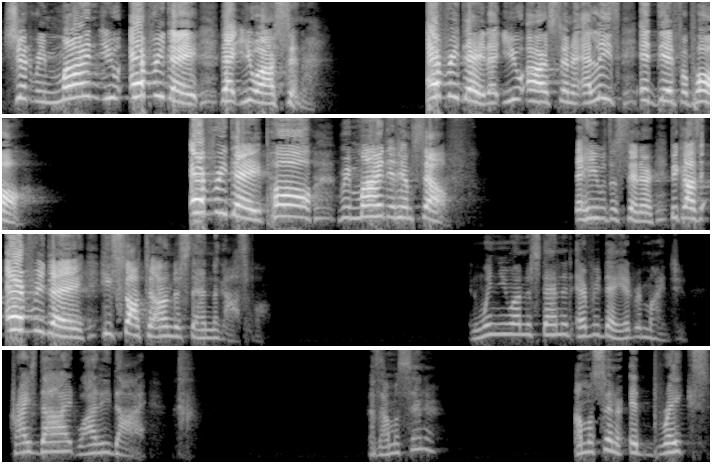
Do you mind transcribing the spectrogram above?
should remind you every day that you are a sinner. Every day that you are a sinner. At least it did for Paul. Every day, Paul reminded himself that he was a sinner because every day he sought to understand the gospel. And when you understand it every day, it reminds you Christ died. Why did he die? Because I'm a sinner. I'm a sinner. It breaks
